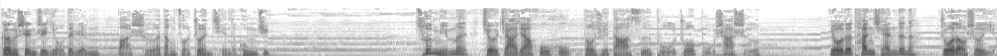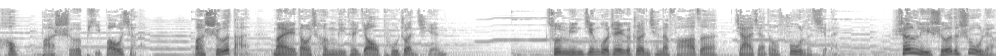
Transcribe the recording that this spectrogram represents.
更甚至有的人把蛇当做赚钱的工具。村民们就家家户户都去大肆捕捉捕杀蛇，有的贪钱的呢。捉到蛇以后，把蛇皮剥下来，把蛇胆卖到城里的药铺赚钱。村民经过这个赚钱的法子，家家都富了起来，山里蛇的数量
